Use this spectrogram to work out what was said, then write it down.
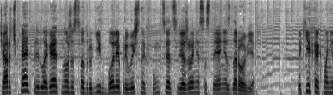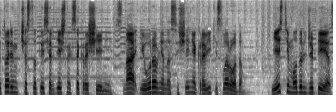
Charge 5 предлагает множество других более привычных функций отслеживания состояния здоровья, таких как мониторинг частоты сердечных сокращений, сна и уровня насыщения крови кислородом. Есть и модуль GPS.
